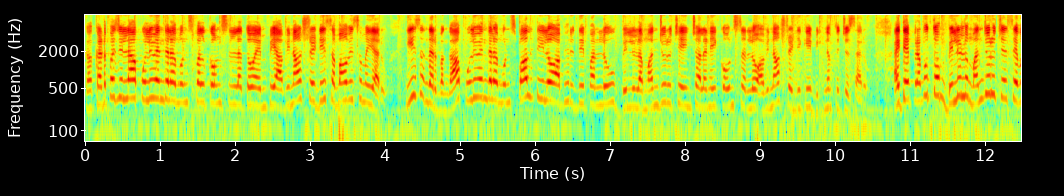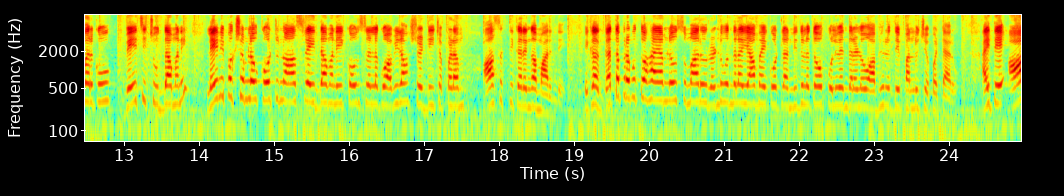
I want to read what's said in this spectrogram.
ఇక కడప జిల్లా పులివెందుల మున్సిపల్ కౌన్సిలర్లతో ఎంపీ అవినాష్ రెడ్డి సమావేశమయ్యారు. ఈ సందర్భంగా పులివెందుల మున్సిపాలిటీలో అభివృద్ధి పనులు బిల్లుల మంజూరు చేయించాలని కౌన్సిలర్లు అవినాష్ రెడ్డికి విజ్ఞప్తి చేశారు. అయితే ప్రభుత్వం బిల్లులు మంజూరు చేసే వరకు వేచి చూద్దామని లేని పక్షంలో కోర్టును ఆశ్రయిద్దామని కౌన్సిలర్లకు అవినాష్ రెడ్డి చెప్పడం ఆసక్తికరంగా మారింది. ఇక గత ప్రభుత్వ హయాంలో సుమారు రెండు వందల యాభై కోట్ల నిధులతో పులివెందులలో అభివృద్ధి పనులు చేపట్టారు. అయితే ఆ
